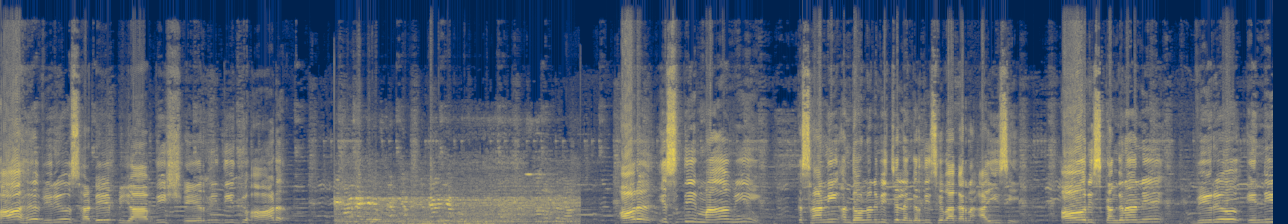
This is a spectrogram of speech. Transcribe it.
ਆ ਹੈ ਵੀਰਿਓ ਸਾਡੇ ਪੰਜਾਬ ਦੀ ਸ਼ੇਰਨੀ ਦੀ ਦਿਹਾੜ। ਔਰ ਇਸ ਦੀ ਮਾਂ ਵੀ ਕਿਸਾਨੀ ਅੰਦੋਲਨ ਵਿੱਚ ਲੰਗਰ ਦੀ ਸੇਵਾ ਕਰਨ ਆਈ ਸੀ। ਔਰ ਇਸ ਕੰਗਨਾ ਨੇ ਵੀਰਿਓ ਇੰਨੀ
